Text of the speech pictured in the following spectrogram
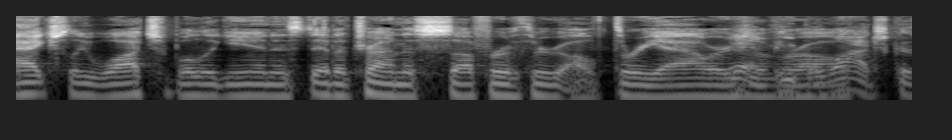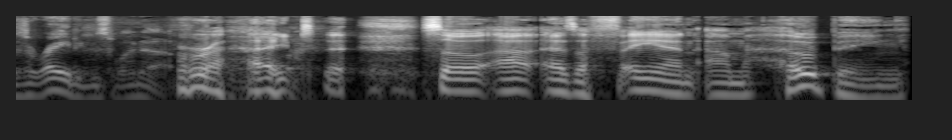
actually watchable again instead of trying to suffer through all three hours Yeah, of people Raw. watch because the ratings went up. right. So, I, as a fan, I'm hoping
